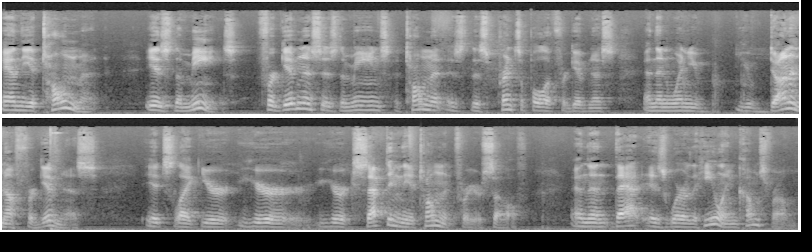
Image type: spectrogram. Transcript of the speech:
and the atonement is the means. Forgiveness is the means. Atonement is this principle of forgiveness, and then when you you've done enough forgiveness, it's like you're you're you're accepting the atonement for yourself, and then that is where the healing comes from,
